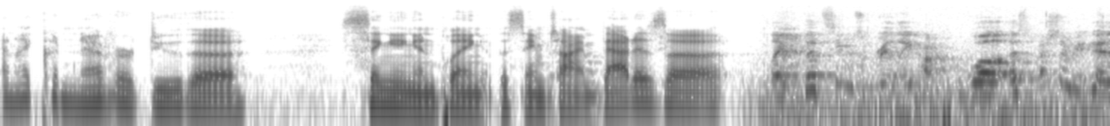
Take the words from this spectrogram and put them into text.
and I could never do the singing and playing at the same time. That is a Like that seems really hard. Well, especially because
